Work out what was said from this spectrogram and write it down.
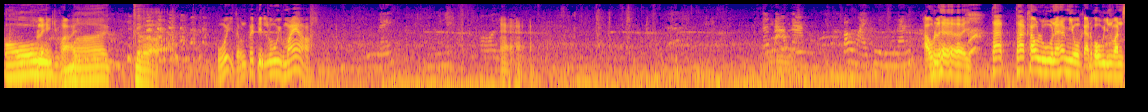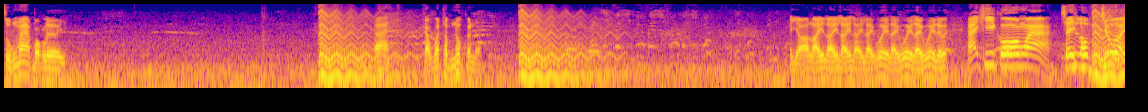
Oh Lạnh chứ phải. my god. อุ้ยแต่มันไปปิดรูอยู่ไหมอะไหนอ่าอ่าอ่าน้าสาวนะเป้าหมายคือรูนั้นเอาเลย ถ้าถ้าเข้ารูนะมีโอกาสโฮวินวันสูงมากบอกเลยได้กลับวัดทำนบก่อนเนาะไยอไหลไหลไหลไหลไหลเว้ยไหลเว้ยไหลเว้ยไหลเว้ยไอ้ขี้โกงว่ะใช้ลมช่วย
